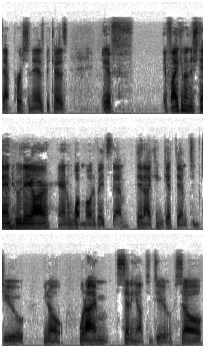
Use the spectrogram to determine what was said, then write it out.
that person is because if if I can understand who they are and what motivates them, then I can get them to do, you know, what I'm setting out to do. So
